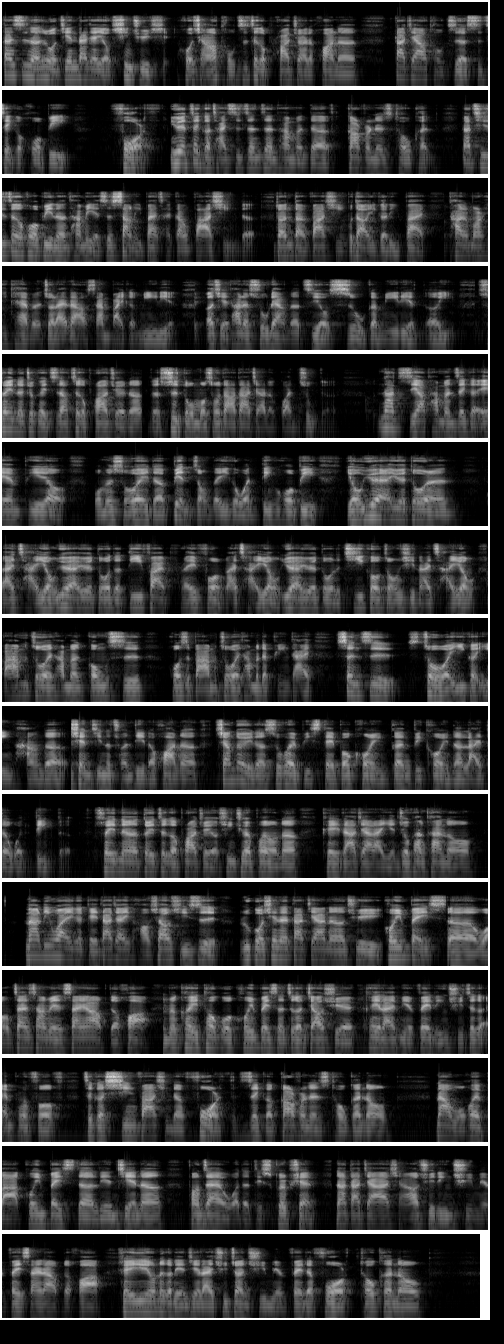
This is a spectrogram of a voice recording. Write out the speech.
但是呢，如果今天大家有兴趣或想要投资这个 project 的话呢，大家要投资的是这个货币 Fourth，因为这个才是真正他们的 governance token。那其实这个货币呢，他们也是上礼拜才刚发行的，短短发行不到一个礼拜，它的 market cap 呢就来到三百个 million，而且它的数量呢只有十五个 million 而已。所以呢，就可以知道这个 project 呢是多么受到大家的关注的。那只要他们这个 AMPL，我们所谓的变种的一个稳定货币，有越来越多人来采用，越来越多的 DeFi platform 来采用，越来越多的机构中心来采用，把他们作为他们公司，或是把他们作为他们的平台，甚至作为一个银行的现金的存底的话呢，相对于的是会比 Stablecoin 跟 Bitcoin 呢来的稳定的。所以呢，对这个 project 有兴趣的朋友呢，可以大家来研究看看哦。那另外一个给大家一个好消息是，如果现在大家呢去 Coinbase 的网站上面 sign up 的话，你们可以透过 Coinbase 的这个教学，可以来免费领取这个 Amplify 这个新发行的 Fourth 这个 Governance Token 哦。那我会把 Coinbase 的链接呢放在我的 description。那大家想要去领取免费 sign up 的话，可以利用那个链接来去赚取免费的 Fourth Token 哦。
